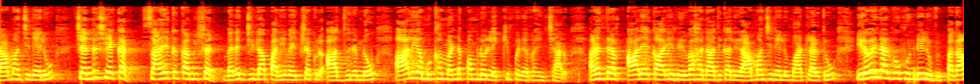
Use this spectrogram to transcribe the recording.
రామాంజనేయులు చంద్రశేఖర్ సహాయక కమిషన్ మెదక్ జిల్లా పర్యవేక్షకుల ఆధ్వర్యంలో ఆలయ ముఖ మండపంలో లెక్కింపు నిర్వహించారు. అనంతరం ఆలయ కార్యనిర్వహణాధికారి రామాంజనేయులు మాట్లాడుతూ ఇరవై నాలుగు హుండీలు విప్పగా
